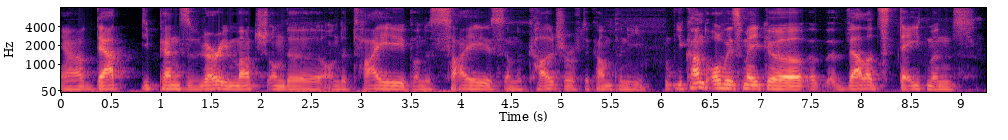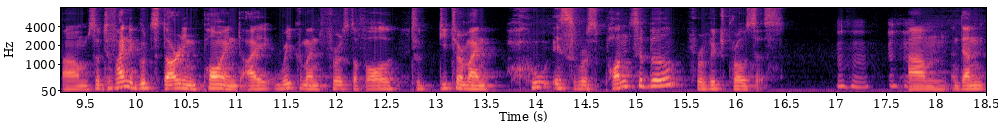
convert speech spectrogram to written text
Yeah that depends very much on the on the type on the size and the culture of the company. You can't always make a, a valid statement. Um, so to find a good starting point i recommend first of all to determine who is responsible for which process. Mm-hmm, mm-hmm. Um, and then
